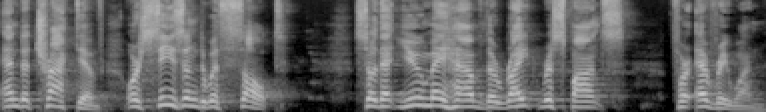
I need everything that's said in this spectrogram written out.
and attractive or seasoned with salt so that you may have the right response for everyone.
